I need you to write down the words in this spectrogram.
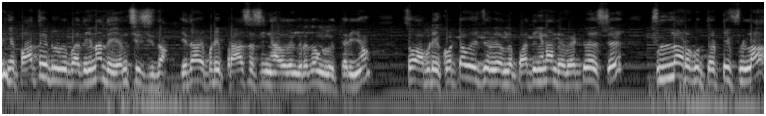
நீங்கள் பார்த்துக்கிட்டு இருக்கு பார்த்தீங்கன்னா அந்த எம்சிசி தான். இதான் எப்படி ப்ராசஸிங் ஆகுதுங்கிறது உங்களுக்கு தெரியும். ஸோ அப்படி கொட்டை வச்சிருக்க அந்த பார்த்தீங்கன்னா அந்த வெட் வேஸ்ட்டு ஃபுல்லாக இருக்கும். தொட்டி ஃபுல்லாக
